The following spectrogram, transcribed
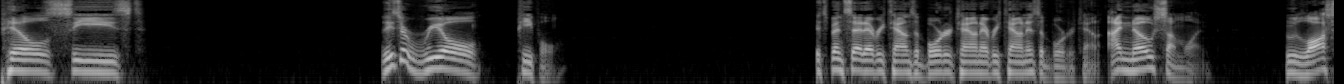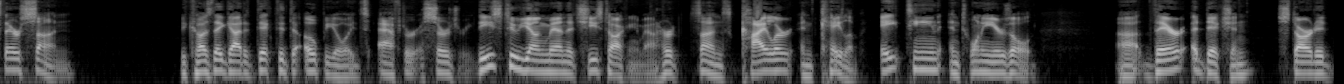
pills seized. These are real people. It's been said every town's a border town, every town is a border town. I know someone who lost their son because they got addicted to opioids after a surgery. These two young men that she's talking about, her sons, Kyler and Caleb, 18 and 20 years old, uh, their addiction started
